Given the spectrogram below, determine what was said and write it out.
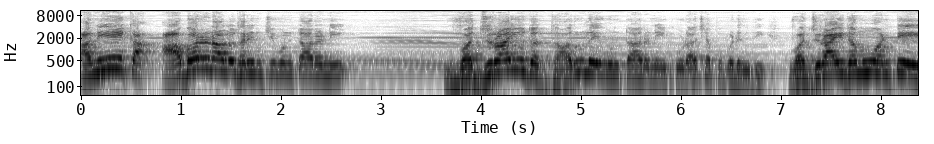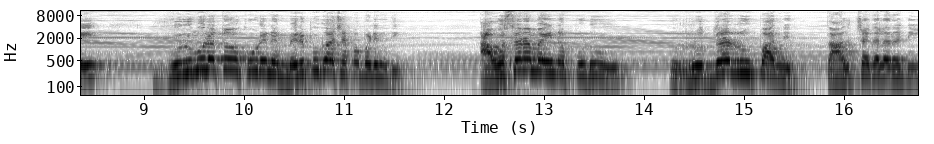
అనేక ఆభరణాలు ధరించి ఉంటారని వజ్రాయుధ దారులై ఉంటారని కూడా చెప్పబడింది. వజ్రాయుధము అంటే ఉరుములతో కూడిన మెరుపుగా చెప్పబడింది. అవసరమైనప్పుడు రుద్ర రూపాన్ని తాల్చగలరని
